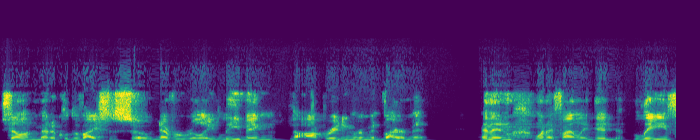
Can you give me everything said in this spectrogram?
selling medical devices so never really leaving the operating room environment and then when I finally did leave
